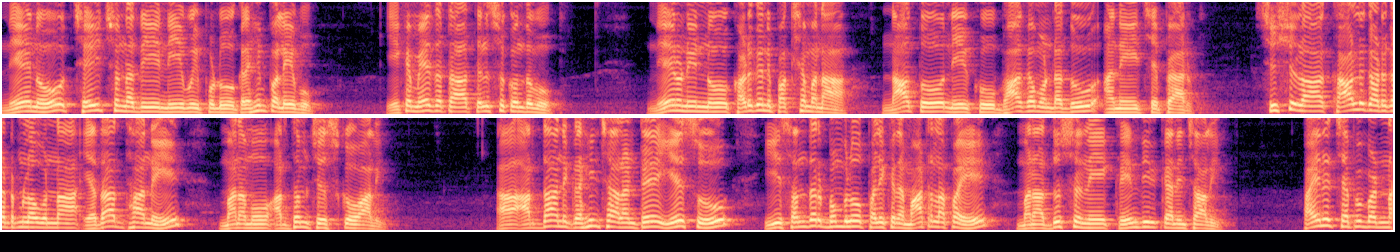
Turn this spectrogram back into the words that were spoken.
నేను చేయుచున్నది నీవు ఇప్పుడు గ్రహింపలేవు. ఇక మీదట తెలుసుకుందువు. నేను నిన్ను కడుగని పక్షమన నాతో నీకు భాగముండదు అని చెప్పారు. శిష్యుల కాళ్ళు కడగటంలో ఉన్న యథార్థాన్ని మనము అర్థం చేసుకోవాలి. ఆ అర్థాన్ని గ్రహించాలంటే యేసు ఈ సందర్భంలో పలికిన మాటలపై మన దృష్టిని కేంద్రీకరించాలి. పైన చెప్పబడిన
